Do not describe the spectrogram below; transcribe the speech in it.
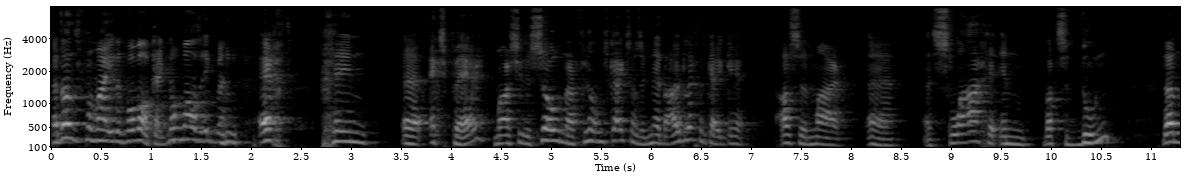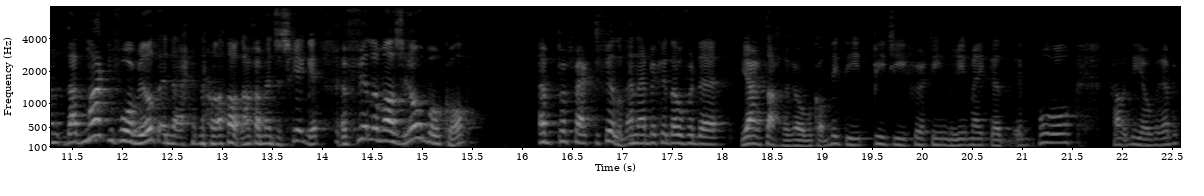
En dat is voor mij in ieder geval wel. Kijk, nogmaals, ik ben echt geen uh, expert. Maar als je dus zo naar films kijkt, zoals ik net uitleg, kijk, als ze maar uh, slagen in wat ze doen, dan dat maakt bijvoorbeeld, en nou, dan gaan mensen schrikken, een film als Robocop een perfecte film. En dan heb ik het over de jaren 80 Robocop. Niet die PG-13 remake. Dat, oh, gaan we het niet over hebben.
